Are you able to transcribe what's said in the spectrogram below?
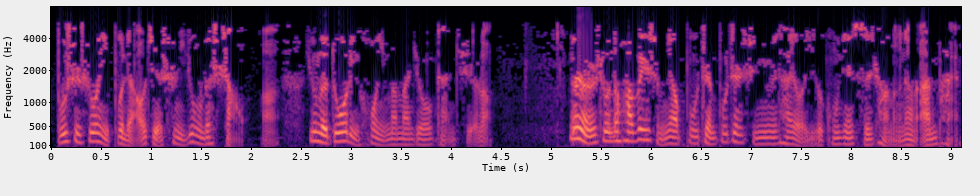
不是说你不了解，是你用的少啊，用的多了以后你慢慢就有感觉了。那有人说的话，为什么要布阵？布阵是因为它有一个空间磁场能量的安排，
